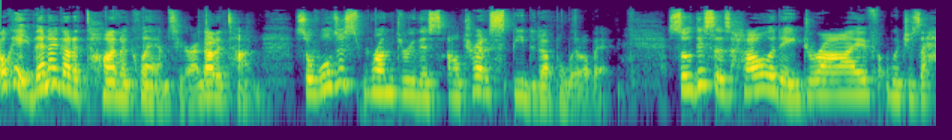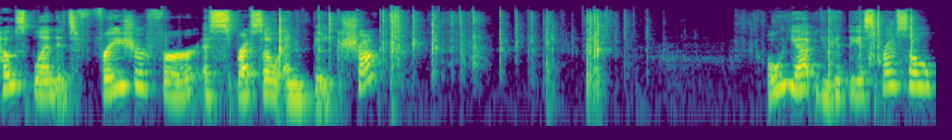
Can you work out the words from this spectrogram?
Okay, then I got a ton of clams here. I got a ton. So we'll just run through this. I'll try to speed it up a little bit. So this is Holiday Drive, which is a house blend. It's Fraser Fir, Espresso, and Bake Shop. Oh, yeah, you get the espresso,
